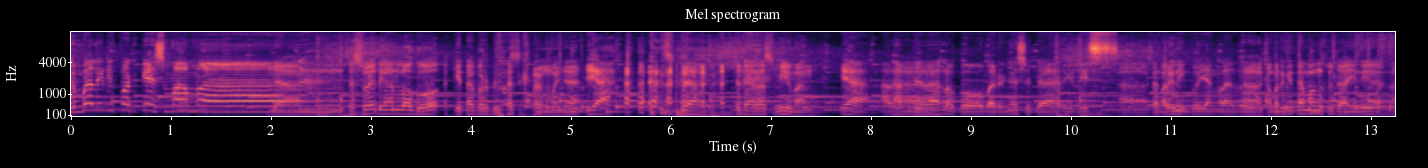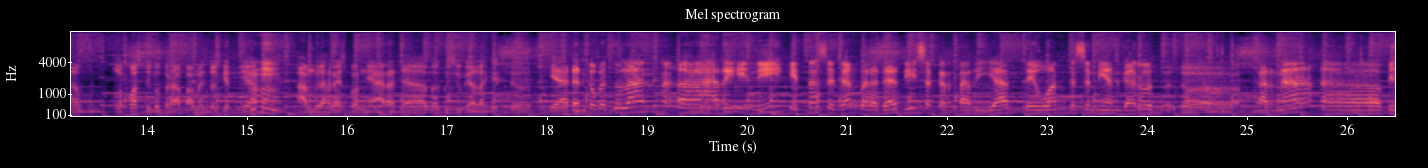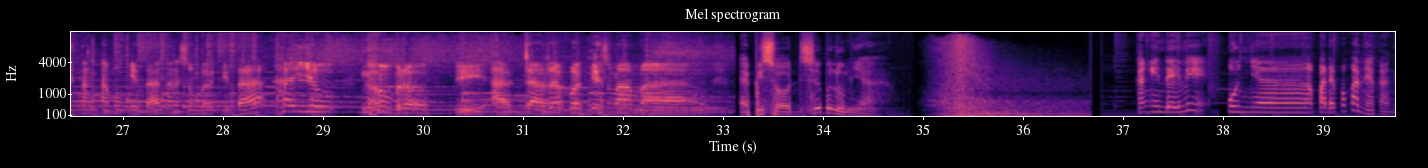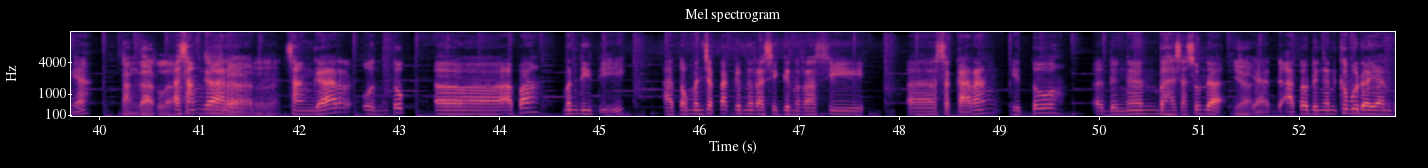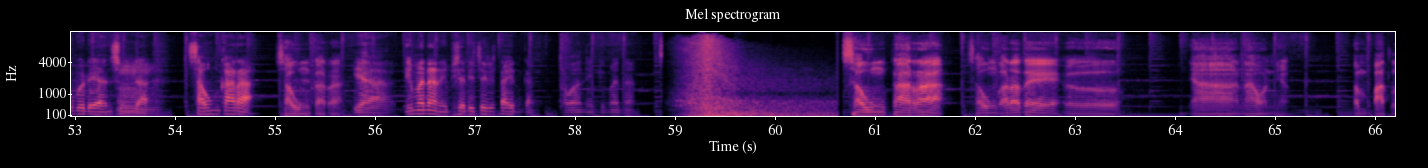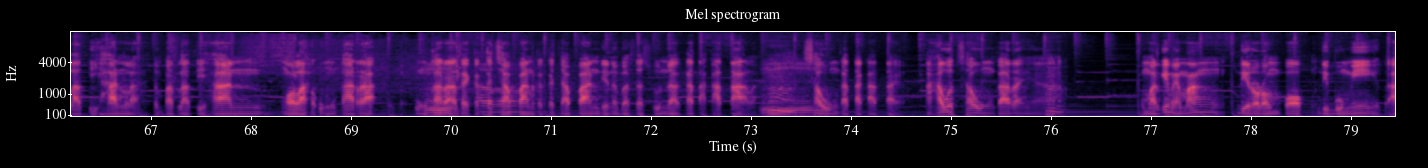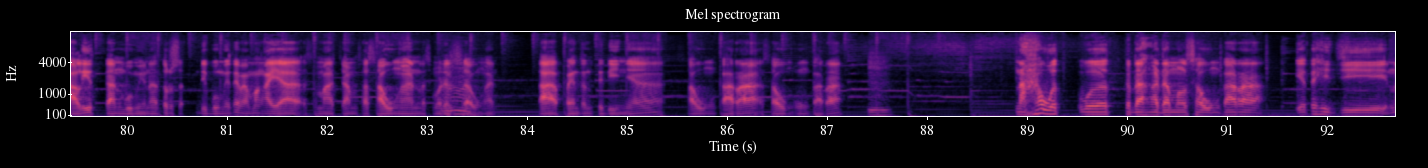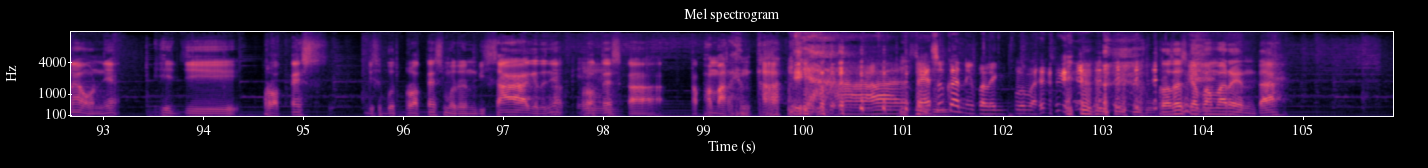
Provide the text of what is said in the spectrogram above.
Kembali di podcast Mama. Dan sesuai dengan logo kita berdua sekarang banyak ya, sudah sudah resmi bang. ya, alhamdulillah logo barunya sudah rilis Uh, satu kemarin- minggu yang lalu. Uh, kemarin kita emang sudah ini uh, ngepost di beberapa medsos gitu ya. Mm-mm. Alhamdulillah responnya rada bagus juga lah gitu. Ya, dan kebetulan eh, hari ini kita sedang berada di Sekretariat Dewan Kesenian Garut Betul. karena eh, bintang tamu kita, narasumber kita, Hayu ngobrol di acara podcast Mama. Episode sebelumnya. Kang Indah ini punya padepokan ya, Kang ya? sanggar lah. Ah, sanggar. Sanggar. Sanggar untuk eh, apa? mendidik atau mencetak generasi-generasi eh, sekarang itu eh, dengan bahasa Sunda Ya. ya atau dengan kebudayaan-kebudayaan Sunda. Hmm. Saungkara. Saungkara. Ya, gimana nih bisa diceritain Kang? Awalnya gimana? Saungkara, Saungkara teh eh nya naonnya? Tempat latihan lah, tempat latihan ngolah ungkara. Ungkara Hmm. teh kekecapan, kekecapan di bahasa Sunda kata-kata lah. Hmm. Saung kata-kata. Nah, hawat saungkaranya. Hmm. Kemarin memang dirorompok di bumi, gitu. alit kan bumina terus di bumi teh memang aya semacam sasaungan, lah, semodel Hmm. sasaungan. Nah, penten tidinya saungkara, saung ungkara. Hmm. Nah, wet wet kedah ngadamel saungkara, ieu teh hiji naonnya, hiji protes disebut protes meureun bisa gitu nya, Oke. protes ka ka pamarentah. Ya, saya suka nih paling protes ke pemerintah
